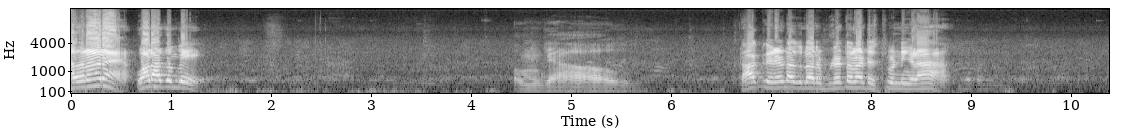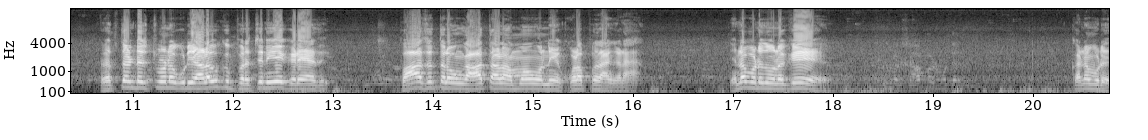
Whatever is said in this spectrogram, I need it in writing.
அதனால வாடா தம்பி. டாக்டர் என்னடா சொன்னார் பிளட்டெல்லாம் டெஸ்ட் பண்ணிங்களா? ரத்தம் டெஸ்ட் பண்ணக்கூடிய அளவுக்கு பிரச்சனையே கிடையாது. பாசத்தில் உங்கள் ஆத்தாலும் அம்மாவும் உன்னைய குழப்புறாங்கடா. என்ன பண்ணுது உனக்கு? கண்ணமுடு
